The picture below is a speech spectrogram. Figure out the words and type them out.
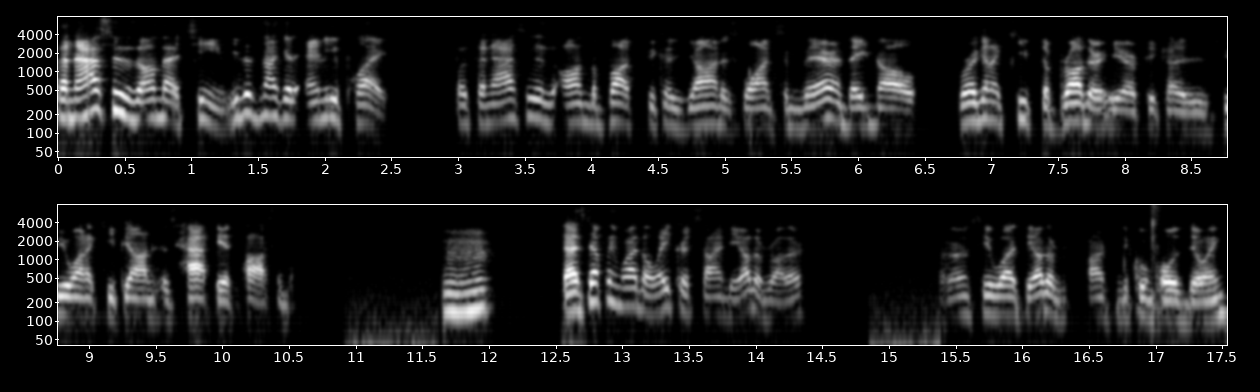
Thanasis is on that team. He does not get any play. But Thanasis is on the Bucks because Giannis wants him there and they know we're gonna keep the brother here because we want to keep Giannis as happy as possible. Mm-hmm. That's definitely why the Lakers signed the other brother. I don't see what the other Antetokounmpo is doing.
